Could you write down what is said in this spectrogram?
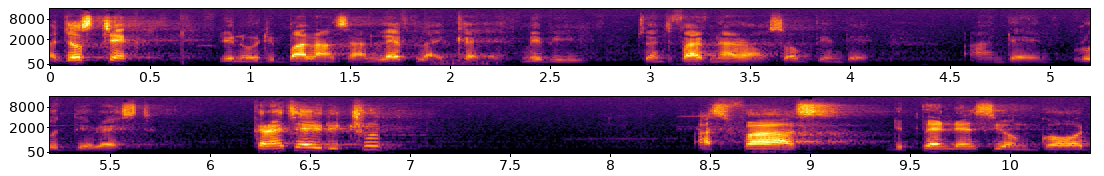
I just checked, you know, the balance and left like uh, maybe 25 naira or something there, and then wrote the rest. Can I tell you the truth? As far as dependency on God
